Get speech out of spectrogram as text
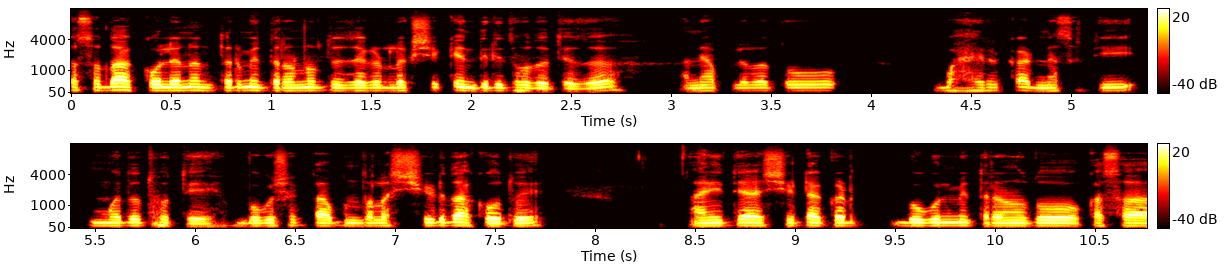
तसं दाखवल्यानंतर मित्रांनो त्याच्याकडे लक्ष केंद्रित होतं त्याचं आणि आपल्याला तो बाहेर काढण्यासाठी मदत होते. बघू शकता आपण त्याला शीट दाखवतोय आणि त्या शीटाकड बघून मित्रांनो तो कसा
